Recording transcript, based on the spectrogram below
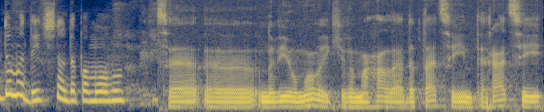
домедичну допомогу. Це е, нові умови, які вимагали адаптації, інтеграції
